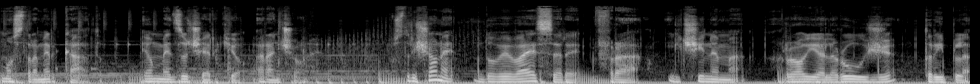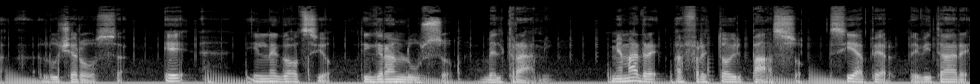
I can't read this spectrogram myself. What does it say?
mostra mercato, e un mezzo cerchio arancione. Lo striscione doveva essere fra il cinema Royal Rouge, tripla luce rossa, e il negozio di gran lusso Beltrami. Mia madre affrettò il passo sia per evitare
